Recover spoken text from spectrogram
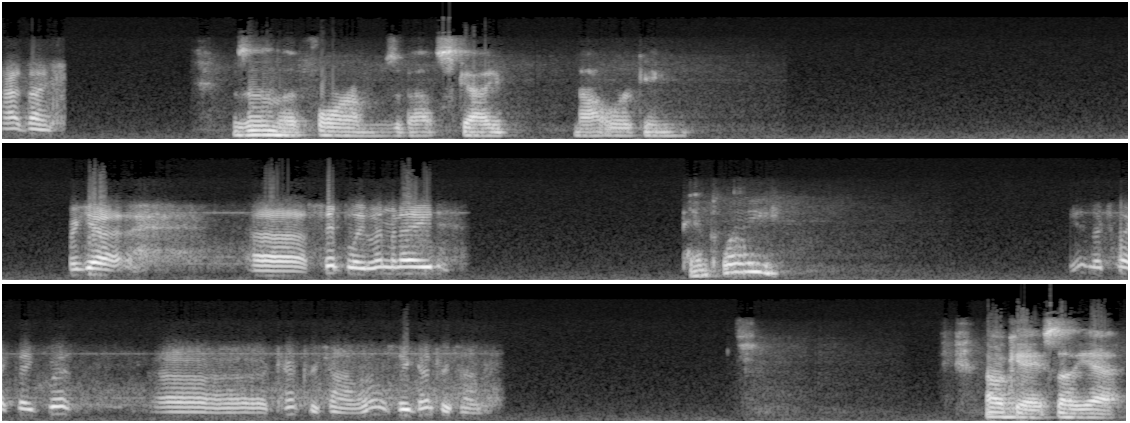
All right, thanks. It was in the forums about Skype not working. We got uh, Simply Lemonade. Pimply? It looks like they quit uh, Country Time. I don't see Country Time. Okay, so yeah.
